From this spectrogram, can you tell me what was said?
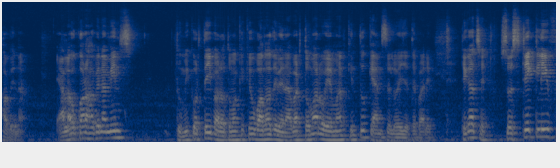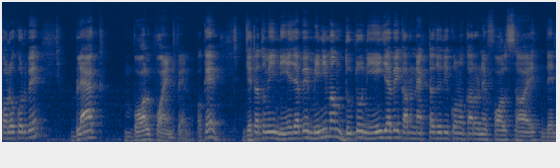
হবে না। অ্যালাউ করা হবে না মিন্স তুমি করতেই পারো, তোমাকে কেউ বাধা দেবে না, আবার তোমার ওএমআর কিন্তু ক্যান্সেল হয়ে যেতে পারে, ঠিক আছে? সো স্ট্রিক্টলি ফলো করবে ব্ল্যাক বল পয়েন্ট পেন ওকে যেটা তুমি নিয়ে যাবে মিনিমাম দুটো নিয়েই যাবে, কারণ একটা যদি কোনো কারণে ফলস হয় দেন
